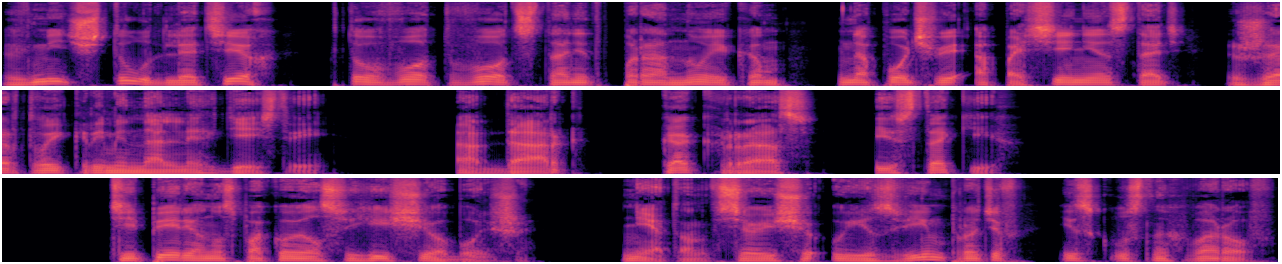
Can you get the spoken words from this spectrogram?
в мечту для тех, кто вот-вот станет параноиком на почве опасения стать жертвой криминальных действий. А Дарк как раз из таких. Теперь он успокоился еще больше. Нет, он все еще уязвим против искусных воров.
